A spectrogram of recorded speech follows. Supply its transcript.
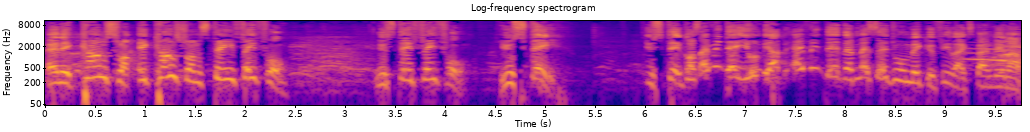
And it comes from it comes from staying faithful. You stay faithful. You stay. You stay. Because every day you'll be happy. Every day the message will make you feel like standing up.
